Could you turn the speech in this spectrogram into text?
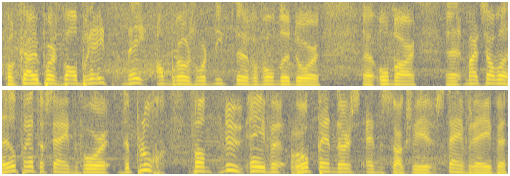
van Kuipers. Bal breed. Nee, Ambroos wordt niet gevonden door Omar. maar het zou wel heel prettig zijn voor de ploeg van nu even Rob Penders. En straks weer Stijn Vreven.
